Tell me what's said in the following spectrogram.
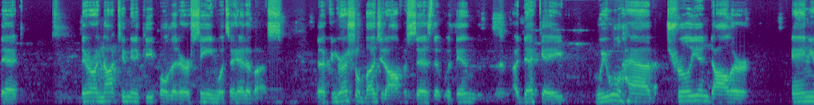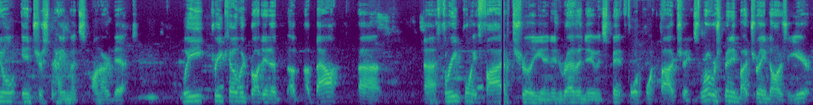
that there are not too many people that are seeing what's ahead of us. The Congressional Budget Office says that within a decade, we will have trillion dollar annual interest payments on our debt we pre-COVID brought in a, a, about uh, uh, 3.5 trillion in revenue and spent 4.5 trillion. So we're overspending by a trillion dollars a year.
